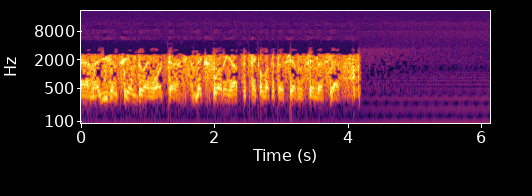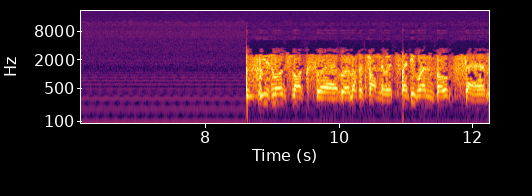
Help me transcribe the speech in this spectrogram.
And uh, you can see him doing work there. Nick's floating up to take a look at this. You haven't seen this yet. These launch locks were, were a lot of fun. There were 21 bolts. Um,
